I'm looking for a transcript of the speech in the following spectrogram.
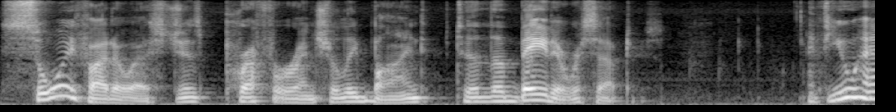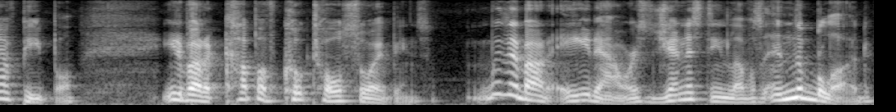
soy phytoestrogens preferentially bind to the beta receptors. If you have people eat about a cup of cooked whole soybeans, with about 8 hours, genistein levels in the blood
